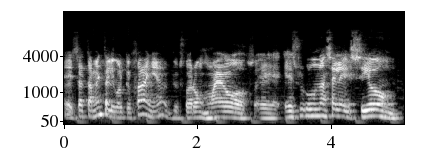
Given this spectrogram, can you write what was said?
exactamente al igual que Faña, fueron juegos, eh, es una selección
